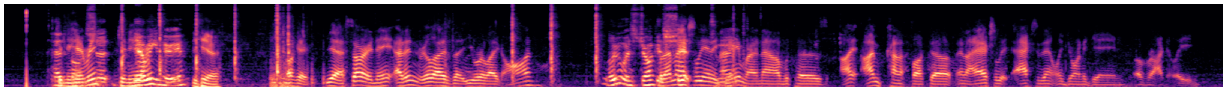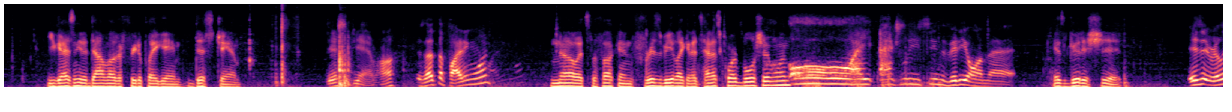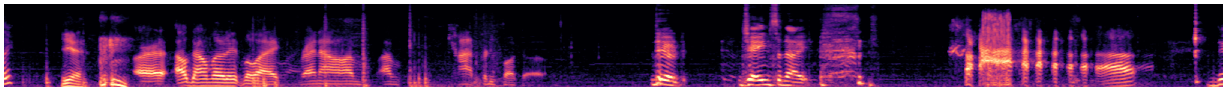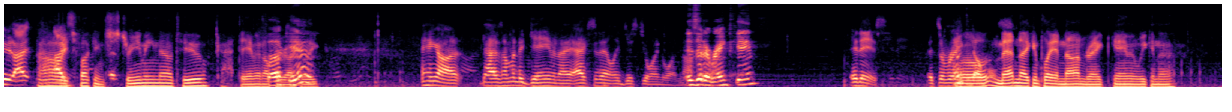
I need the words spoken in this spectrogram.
Can you hear me? shit. Can you yeah, hear we can hear you. Yeah. Okay. Yeah, sorry, Nate. I didn't realize that you were like on. Logan was drunk But as I'm shit actually in a game right now because I I'm kind of fucked up and I actually accidentally joined a game of Rocket League. You guys need to download a free to play game, Disc Jam. Disc Jam, huh? Is that the fighting one? No, it's the fucking frisbee like in a tennis court bullshit one. Oh, I actually seen the video on that. It's good as shit. Is it really? Yeah. Alright, I'll download it, but like right now I'm I'm kind of pretty fucked up. Dude, James tonight. Dude, I Oh, I he's fucking streaming now too. God damn it! I'll Fuck play Rocket yeah. League. hang on, guys. I'm in a game and I accidentally just joined one. Is it a ranked game? It is. It's a ranked Well, doubles. Matt and I can play a non-ranked game, and we can uh,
